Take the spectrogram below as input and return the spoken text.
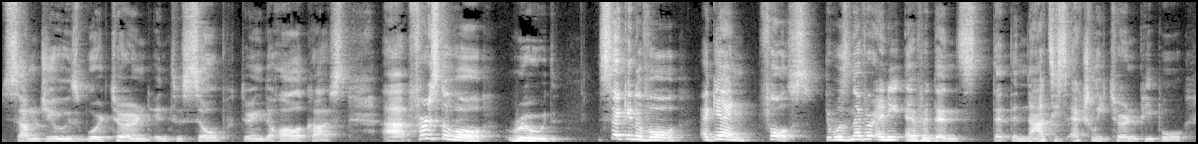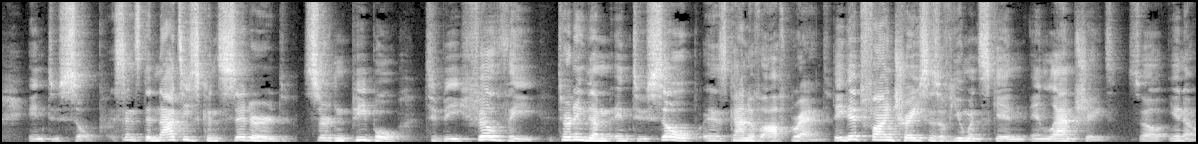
some Jews were turned into soap during the Holocaust. Uh, first of all, rude. Second of all, again, false. There was never any evidence that the Nazis actually turned people into soap. Since the Nazis considered certain people to be filthy, turning them into soap is kind of off-brand. They did find traces of human skin in lampshades, so, you know,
